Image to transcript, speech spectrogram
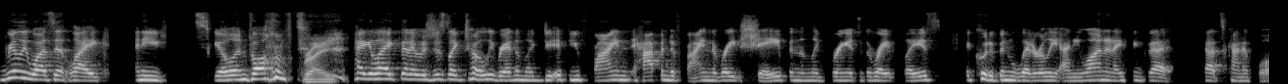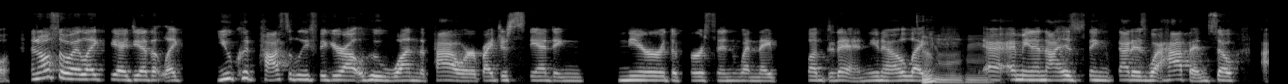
really wasn't like any skill involved. Right. I like that it was just like totally random. Like, do, if you find happen to find the right shape and then like bring it to the right place, it could have been literally anyone. And I think that that's kind of cool. And also, I like the idea that like you could possibly figure out who won the power by just standing near the person when they plugged it in. You know, like. Mhm. I I mean, and that is thing that is what happened. So I,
